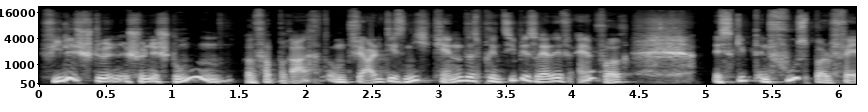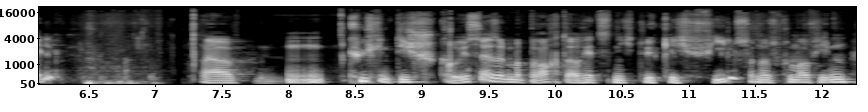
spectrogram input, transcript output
viele schöne Stunden äh, verbracht und für alle, die es nicht kennen, das Prinzip ist relativ einfach. Es gibt ein Fußballfeld, äh, Küchentischgröße. Also man braucht auch jetzt nicht wirklich viel, sondern das kann man auf jeden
